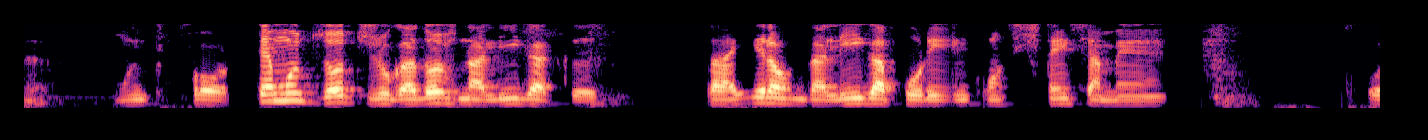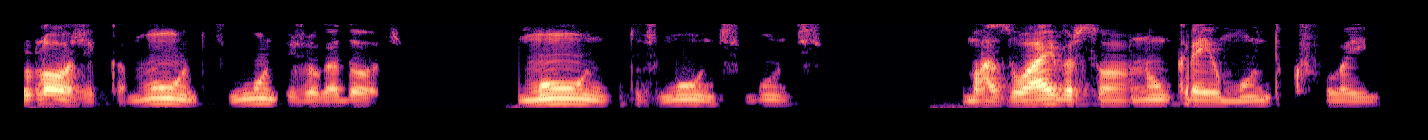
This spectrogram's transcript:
É. Muito forte. Tem muitos outros jogadores na liga que saíram da liga por inconsistência psicológica. Muitos, muitos jogadores. Muitos, muitos, muitos. Mas o Iverson não creio muito que foi.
